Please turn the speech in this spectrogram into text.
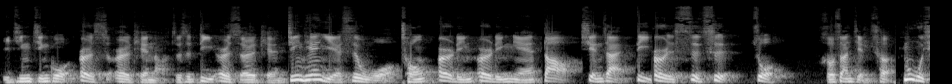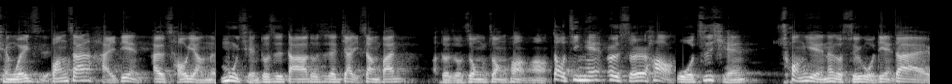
已经经过二十二天了，这是第二十二天。今天也是我从二零二零年到现在第二十四次做核酸检测，目前为止，黄山、海淀还有朝阳呢，目前都是大家都是在家里上班啊，这种这种状况啊。到今天二十二号，我之前。创业那个水果店在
